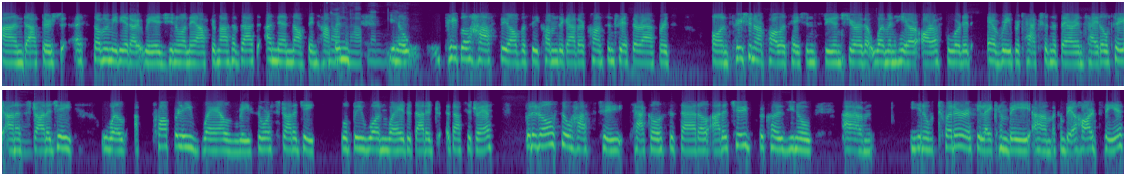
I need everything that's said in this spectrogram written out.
And that there's uh, some immediate outrage, you know, in the aftermath of that, and then nothing happens. Nothing happening. You yeah. know, people have to obviously come together, concentrate their efforts, on pushing our politicians to ensure that women here are afforded every protection that they're entitled to. And a strategy will, a properly well resourced strategy will be one way that, that that's addressed. But it also has to tackle societal attitudes because, you know, um, you know, Twitter, if you like, can be um, it can be a hard place,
